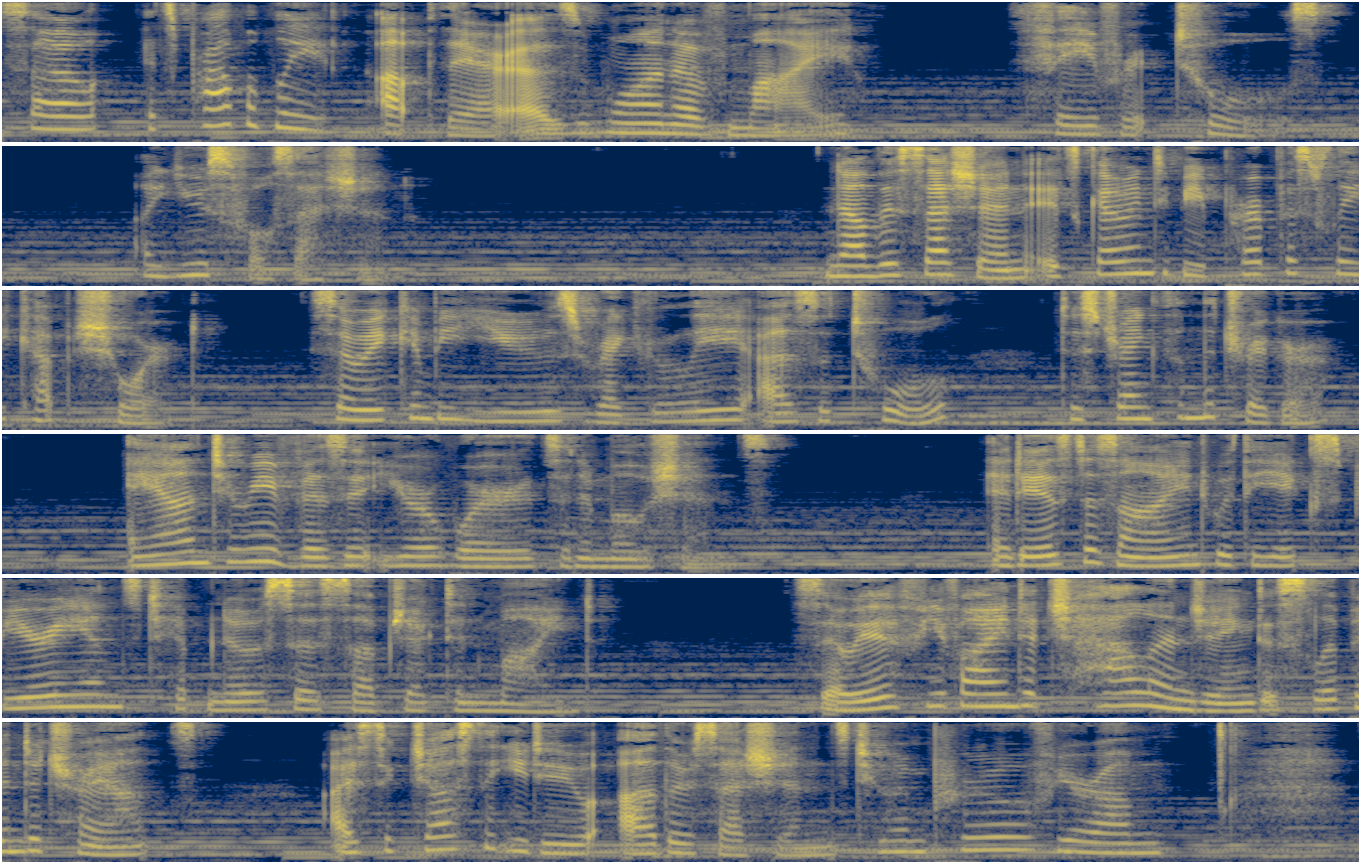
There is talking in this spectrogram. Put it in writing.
So, it's probably up there as one of my favorite tools, a useful session. Now this session, it's going to be purposefully kept short, so it can be used regularly as a tool to strengthen the trigger and to revisit your words and emotions. It is designed with the experienced hypnosis subject in mind. So if you find it challenging to slip into trance, I suggest that you do other sessions to improve your um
